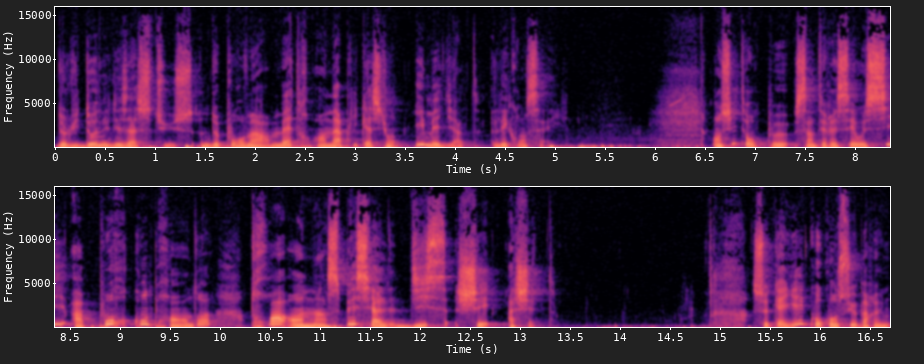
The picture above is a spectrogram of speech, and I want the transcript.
de lui donner des astuces, de pouvoir mettre en application immédiate les conseils. Ensuite, on peut s'intéresser aussi à Pour comprendre 3 en 1 spécial 10 chez Hachette. Ce cahier, co-conçu par une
